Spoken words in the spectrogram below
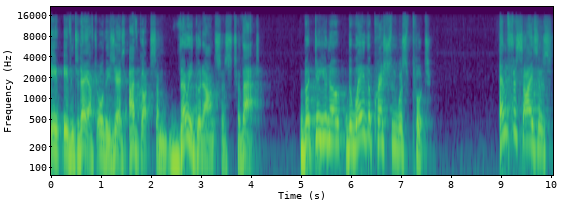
even today, after all these years, I've got some very good answers to that. But do you know, the way the question was put emphasizes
